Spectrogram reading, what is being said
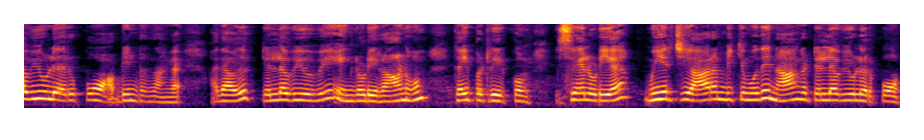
டெல்லவியூவில் இருப்போம் அப்படின்றாங்க அதாவது டெல்லவியூவே எங்களுடைய இராணுவம் கைப்பற்றியிருக்கோம். இஸ்ரேலுடைய முயற்சி ஆரம்பிக்கும் போதே நாங்கள் டெல்லவியூவில் இருப்போம்.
